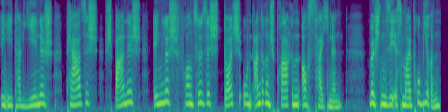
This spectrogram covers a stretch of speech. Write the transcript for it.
in Italienisch, Persisch, Spanisch, Englisch, Französisch, Deutsch und anderen Sprachen auszeichnen. Möchten Sie es mal probieren?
